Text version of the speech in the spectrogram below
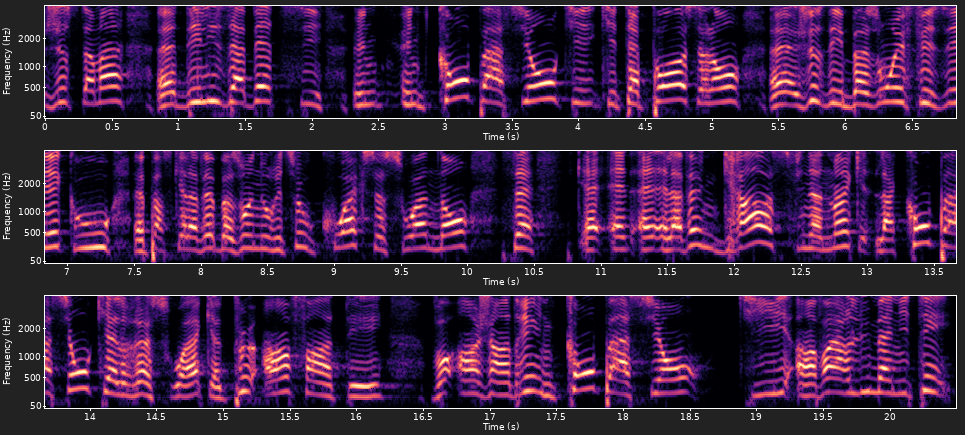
justement euh, d'Élisabeth si une, compassion qui n'était pas selon euh, juste des besoins physiques ou euh, parce qu'elle avait besoin de nourriture ou quoi que ce soit. Non, c'est, elle, elle, avait une grâce finalement, que la compassion qu'elle reçoit, qu'elle peut enfanter, va engendrer une compassion qui envers l'humanité.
